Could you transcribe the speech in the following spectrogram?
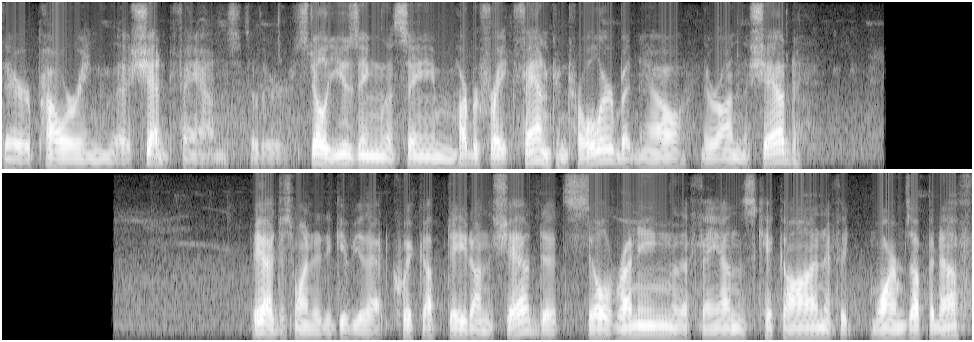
they're powering the shed fans. So they're still using the same Harbor Freight fan controller but now they're on the shed. But yeah, I just wanted to give you that quick update on the shed. It's still running, the fans kick on if it warms up enough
